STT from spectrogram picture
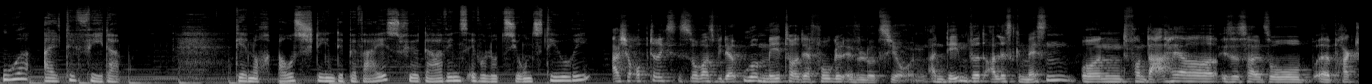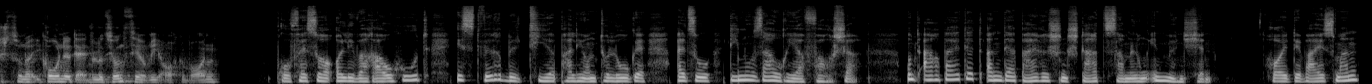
uralte Feder. Der noch ausstehende Beweis für Darwins Evolutionstheorie? Archaeopteryx ist sowas wie der Urmeter der Vogelevolution. An dem wird alles gemessen und von daher ist es halt so äh, praktisch zu einer Ikone der Evolutionstheorie auch geworden. Professor Oliver Rauhut ist Wirbeltierpaläontologe, also Dinosaurierforscher, und arbeitet an der Bayerischen Staatssammlung in München. Heute weiß man,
